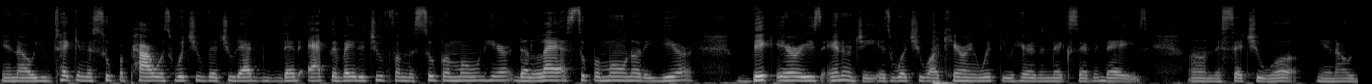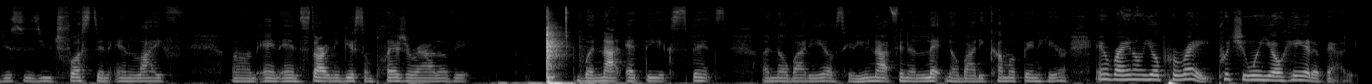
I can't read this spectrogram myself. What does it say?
You know, you taking the superpowers with you that you that that activated you from the super moon here, the last super moon of the year. Big Aries energy is what you are carrying with you here the next seven days um, to set you up. You know, just as you trusting in life um, and and starting to get some pleasure out of it but not at the expense of nobody else here. You're not finna let nobody come up in here and rain on your parade, put you in your head about it,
